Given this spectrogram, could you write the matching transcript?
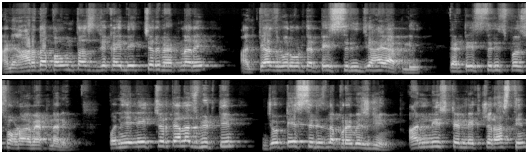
आणि अर्धा पाऊन तास जे काही लेक्चर भेटणार आहे आणि त्याचबरोबर त्या टेस्ट सिरीज जी आहे आपली त्या टेस्ट सिरीज पण सोडाव्या भेटणार आहे पण हे लेक्चर त्यालाच भेटतील जो टेस्ट सिरीजला प्रवेश घेईन. अनलिस्टेड लेक्चर असतील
